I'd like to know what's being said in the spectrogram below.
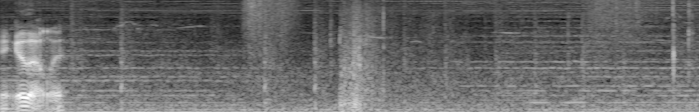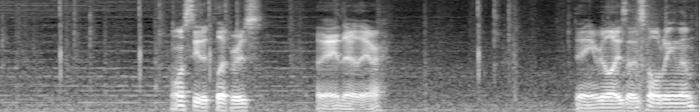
Can't go that way. I want to see the clippers. Okay, there they are. Didn't realize I was holding them.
